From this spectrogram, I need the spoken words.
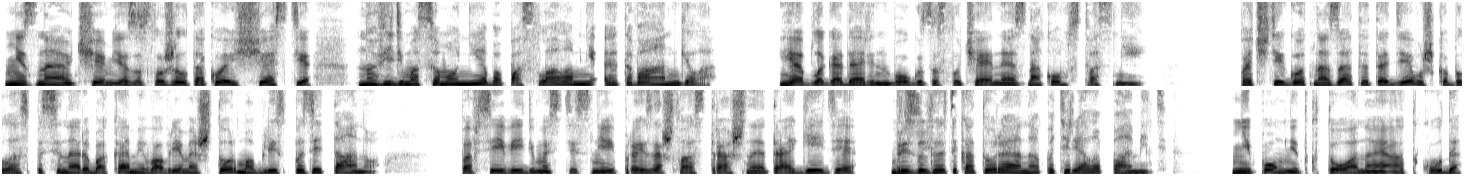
Не знаю, чем я заслужил такое счастье, но, видимо, само небо послало мне этого ангела. Я благодарен Богу за случайное знакомство с ней. Почти год назад эта девушка была спасена рыбаками во время шторма близ Позитано — по всей видимости, с ней произошла страшная трагедия, в результате которой она потеряла память. Не помнит, кто она и откуда.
